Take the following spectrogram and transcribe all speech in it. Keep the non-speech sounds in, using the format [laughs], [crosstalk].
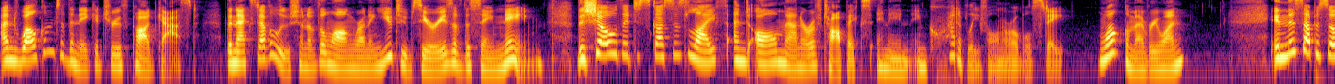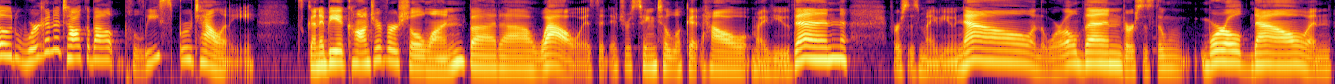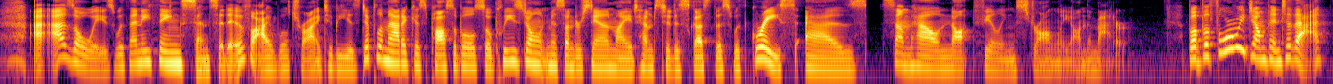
and welcome to the Naked Truth Podcast, the next evolution of the long running YouTube series of the same name, the show that discusses life and all manner of topics in an incredibly vulnerable state. Welcome, everyone. In this episode, we're going to talk about police brutality. It's going to be a controversial one, but uh, wow, is it interesting to look at how my view then versus my view now, and the world then versus the world now. And as always, with anything sensitive, I will try to be as diplomatic as possible, so please don't misunderstand my attempts to discuss this with grace as somehow not feeling strongly on the matter. But before we jump into that,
